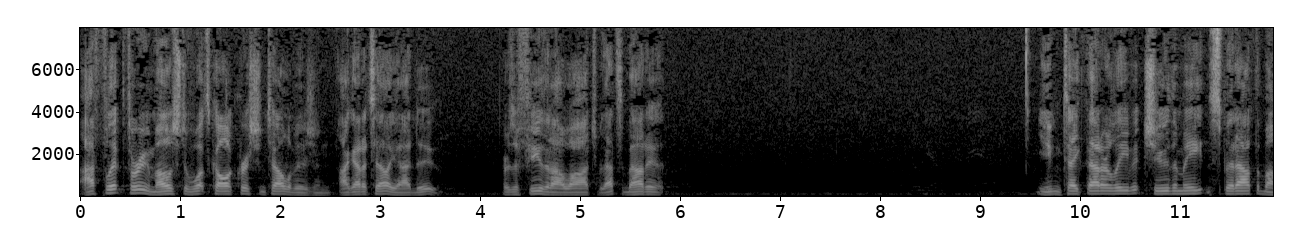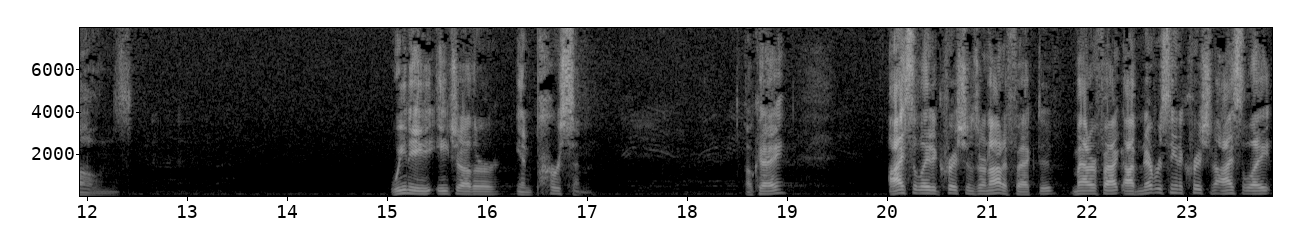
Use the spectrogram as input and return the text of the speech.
I flip through most of what's called Christian television. I got to tell you, I do. There's a few that I watch, but that's about it. You can take that or leave it, chew the meat, and spit out the bones. We need each other in person. Okay? Isolated Christians are not effective. Matter of fact, I've never seen a Christian isolate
